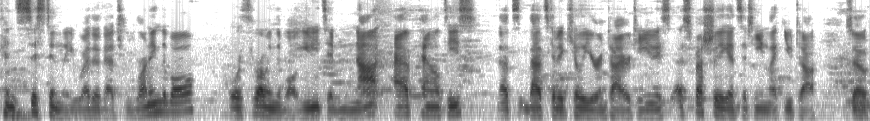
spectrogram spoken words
consistently, whether that's running the ball or throwing the ball. You need to not have penalties. That's that's going to kill your entire team, especially against a team like Utah. So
